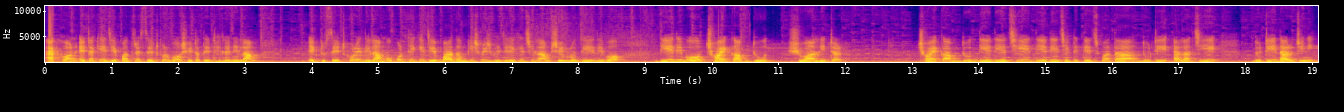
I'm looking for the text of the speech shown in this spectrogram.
এখন এটাকে যে পাত্রে সেট করব, সেটাতে ঢেলে নিলাম। একটু সেট করে দিলাম। উপর থেকে যে বাদাম কিশমিশ ভেজে রেখেছিলাম, সেগুলো দিয়ে দিব। দিয়ে দিব ছয় কাপ দুধ, সোয়া লিটার। ছয় কাপ দুধ দিয়ে দিয়েছি। দিয়ে দিয়েছি একটি তেজপাতা, দুটি এলাচি, দুটি দারুচিনি।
